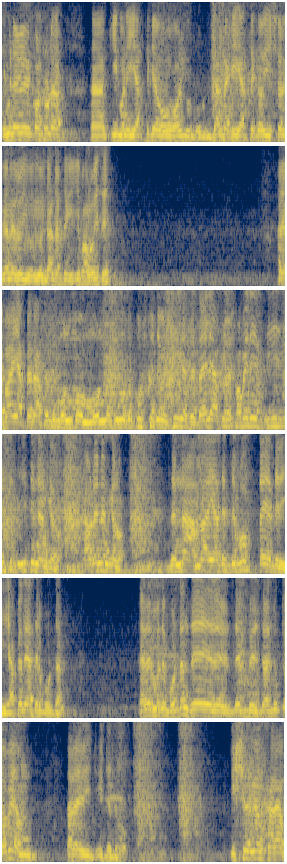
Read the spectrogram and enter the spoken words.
ইমরানের কণ্ঠটা কি মানে ইয়ার থেকে ওই গানটা কি ইয়ার থেকে ওই ঈশ্বর গানের ওই, ওই- গানটার থেকে কি ভালো হয়েছে? আরে ভাই, আপনারা আপনাদের মন মন মাটির মতো পুরস্কার দেবেন, ঠিক আছে, তাইলে আপনারা সবাই ইতে নেন কেন? কাউডে নেন কেন? যে না, আমরা ইয়াদের দেবো, তাই এদেরই আপনারা এদের ভোট দেন এদের মধ্যে ভোট দেন যে যে জয়যুক্ত হবে তারা এইটা দেবো। ঈশ্বর গান খারাপ।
